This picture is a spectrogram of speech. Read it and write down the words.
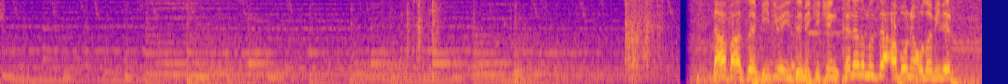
Daha fazla video izlemek için kanalımıza abone olabilir.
